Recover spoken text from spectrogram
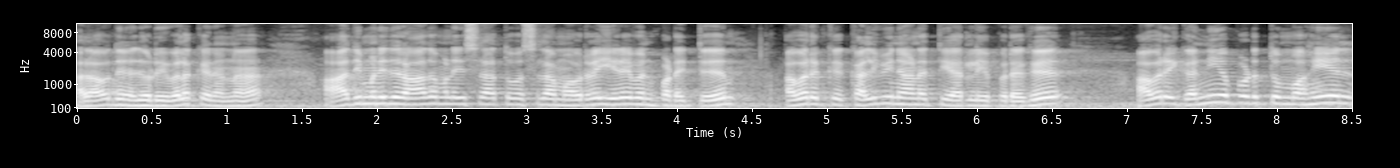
அதாவது இதோடைய விளக்கம் என்னென்னா ஆதிமனிதர் ஆதம் அலி இஸ்லாத்து வஸ்லாம் அவர்களை இறைவன் படைத்து அவருக்கு கல்வி ஞானத்தை அருளிய பிறகு அவரை கண்ணியப்படுத்தும் வகையில்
